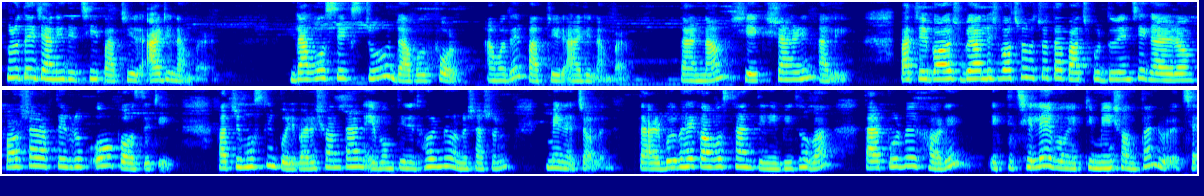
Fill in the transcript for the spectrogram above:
শুরুতেই জানিয়ে দিচ্ছি পাত্রীর ID number. Double six two double four আমাদের পাত্রীর আইডি নাম্বার। তার নাম শেখ শাহরিন আলী। পাত্রীর বয়স বিয়াল্লিশ বছর, উচ্চতা পাঁচ ফুট দুই ইঞ্চি, গায়ের রং ফর্সা, রক্তের গ্রুপ ও পজিটিভ পাত্রী মুসলিম পরিবারের সন্তান এবং তিনি ধর্মীয় অনুশাসন মেনে চলেন। তার বৈবাহিক অবস্থান, তিনি বিধবা। তার পূর্বের ঘরে একটি ছেলে এবং একটি মেয়ে সন্তান রয়েছে।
